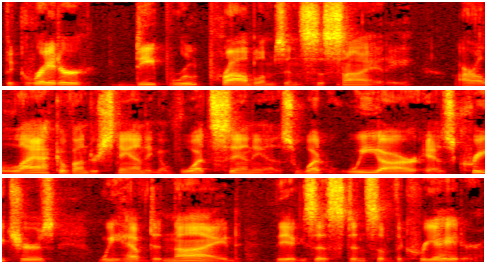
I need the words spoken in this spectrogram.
The greater deep root problems in society a lack of understanding of what sin is, what we are as creatures. We have denied the existence of the Creator.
